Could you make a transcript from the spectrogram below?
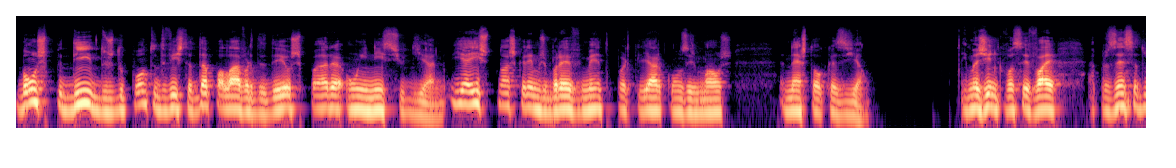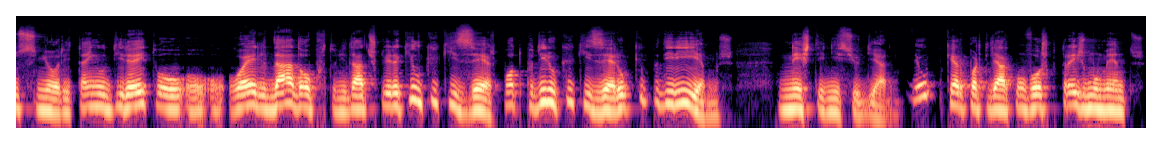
bons pedidos do ponto de vista da palavra de Deus para um início de ano? E é isto que nós queremos brevemente partilhar com os irmãos nesta ocasião. Imagine que você vai à presença do Senhor e tem o direito ou, ou, ou é-lhe dada a oportunidade de escolher aquilo que quiser, pode pedir o que quiser, o que pediríamos neste início de ano. Eu quero partilhar convosco três momentos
